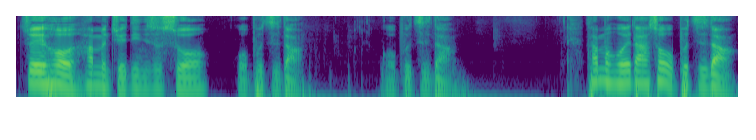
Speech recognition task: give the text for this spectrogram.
最后他们决定是说：“我不知道，我不知道。”他们回答说：“我不知道。”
